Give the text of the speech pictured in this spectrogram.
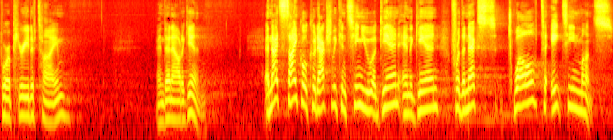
for a period of time and then out again. And that cycle could actually continue again and again for the next 12 to 18 months.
